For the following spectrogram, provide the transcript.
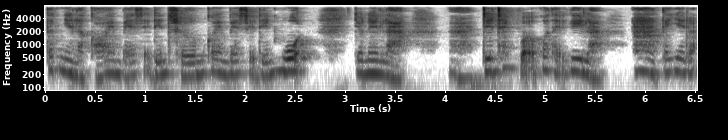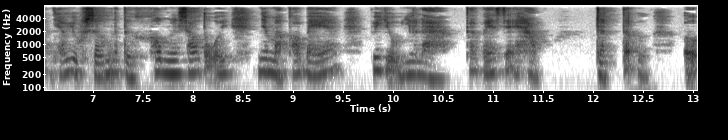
Tất nhiên là có em bé sẽ đến sớm có em bé sẽ đến muộn. Cho nên là à, trên sách vở có thể ghi là à cái giai đoạn giáo dục sớm là từ 0 đến 6 tuổi. Nhưng mà có bé ví dụ như là các bé sẽ học trật tự ở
